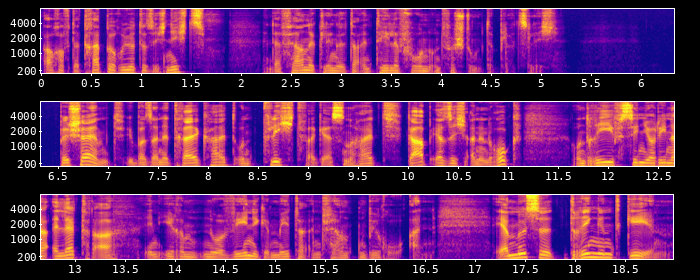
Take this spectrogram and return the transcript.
auch auf der Treppe rührte sich nichts, in der Ferne klingelte ein Telefon und verstummte plötzlich. Beschämt über seine Trägheit und Pflichtvergessenheit gab er sich einen Ruck und rief Signorina Elettra in ihrem nur wenige Meter entfernten Büro an. Er müsse dringend gehen,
